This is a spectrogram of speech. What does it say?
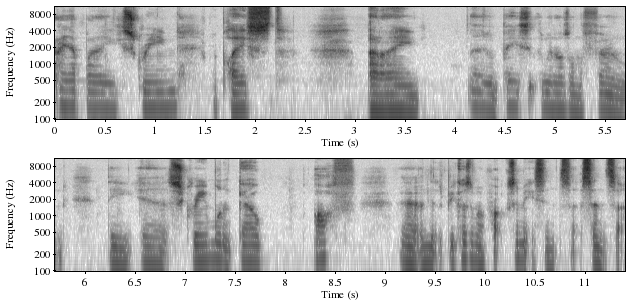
I had my screen replaced, and I uh, basically when I was on the phone, the uh, screen wouldn't go off uh, and it's because of my proximity sensor, sensor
